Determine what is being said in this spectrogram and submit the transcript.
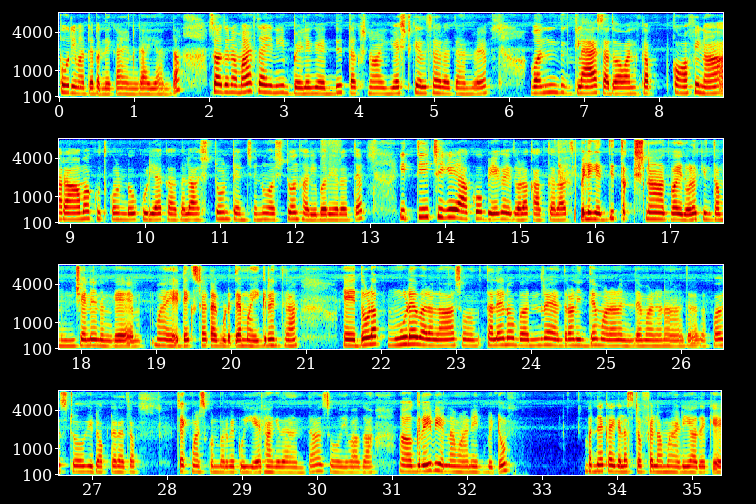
ಪೂರಿ ಮತ್ತು ಬದನೆಕಾಯಿ ಎಣ್ಗಾಯಿ ಅಂತ. ಸೊ ಅದನ್ನು ಮಾಡ್ತಾಯಿದ್ದೀನಿ ಬೆಳಗ್ಗೆ ಎದ್ದಿದ ತಕ್ಷಣ ಎಷ್ಟು ಕೆಲಸ ಇರುತ್ತೆ ಅಂದರೆ ಒಂದು ಗ್ಲಾಸ್ ಅಥವಾ ಒಂದು ಕಪ್ ಕಾಫಿನ ಆರಾಮಾಗಿ ಕೂತ್ಕೊಂಡು ಕುಡಿಯೋಕ್ಕಾಗಲ್ಲ. ಅಷ್ಟೊಂದು ಟೆನ್ಷನ್ನು ಅಷ್ಟೊಂದು ಹರಿಬರಿ ಇರುತ್ತೆ. ಇತ್ತೀಚೆಗೆ ಯಾಕೋ ಬೇಗ ಆಗ್ತಾಯಿಲ್ಲ ಬೆಳಿಗ್ಗೆ ಎದ್ದಿದ ತಕ್ಷಣ ಅಥವಾ ಇದೊಳಕ್ಕಿಂತ ಮುಂಚೆನೇ ನನಗೆ ಹೆಡ್ಡೇಕ್ ಸ್ಟಾರ್ಟ್ ಆಗಿಬಿಡುತ್ತೆ. ಮೈಗ್ರೇನ್ ಥರ. ಎದ್ದೊಳಕ್ಕೆ ಮೂಡೇ ಬರಲ್ಲ. ಸೊ, ತಲೆನೋವು ಬಂದರೆ ಅಂತ ನಿದ್ದೆ ಮಾಡೋಣ ನಿದ್ದೆ ಮಾಡೋಣ ಅಂತ ಫಸ್ಟ್ ಹೋಗಿ ಡಾಕ್ಟರ್ ಹತ್ರ ಚೆಕ್ ಮಾಡಿಸ್ಕೊಂಡು ಬರಬೇಕು ಏನಾಗಿದೆ ಅಂತ. ಸೊ ಇವಾಗ ಗ್ರೇವಿ ಎಲ್ಲ ಮಾಡಿಟ್ಬಿಟ್ಟು ಬದನೆಕಾಯಿಗೆಲ್ಲ ಸ್ಟಫ್ ಎಲ್ಲ ಮಾಡಿ ಅದಕ್ಕೆ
